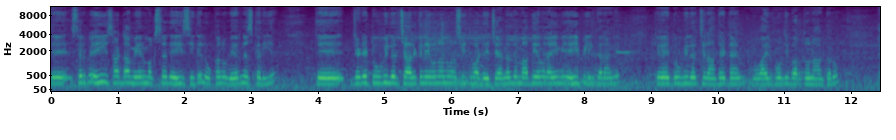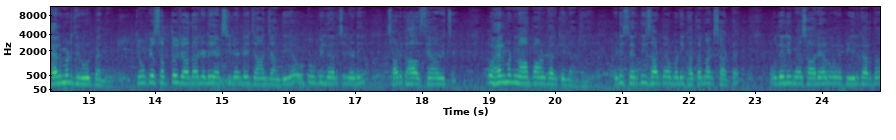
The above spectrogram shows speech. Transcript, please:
ਤੇ ਸਿਰਫ ਇਹੀ ਸਾਡਾ ਮੇਨ ਮਕਸਦ ਇਹੀ ਸੀ ਕਿ ਲੋਕਾਂ ਨੂੰ ਅਵੇਅਰਨੈਸ ਕਰੀਏ। ਤੇ ਜਿਹੜੇ ਟੂ ਵੀਲਰ ਚਾਲਕ ਨੇ, ਉਹਨਾਂ ਨੂੰ ਅਸੀਂ ਤੁਹਾਡੇ ਚੈਨਲ ਦੇ ਮਾਧਿਅਮ ਰਾਹੀਂ ਵੀ ਇਹੀ ਅਪੀਲ ਕਰਾਂਗੇ ਕਿ ਟੂ ਵੀਲਰ ਚਲਾਉਂਦੇ ਟਾਈਮ ਮੋਬਾਈਲ ਫੋਨ ਦੀ ਵਰਤੋਂ ਨਾ ਕਰੋ। ਹੈਲਮਟ ਜ਼ਰੂਰ ਪਹਿਨੋ, ਕਿਉਂਕਿ ਸਭ ਤੋਂ ਜ਼ਿਆਦਾ ਜਿਹੜੇ ਐਕਸੀਡੈਂਟ ਇਹ ਜਾਨ ਜਾਂਦੀ ਹੈ ਉਹ ਟੂ ਵੀਲਰ 'ਚ ਜਿਹੜੀ ਸੜਕ ਹਾਦਸਿਆਂ ਵਿੱਚ ਉਹ ਹੈਲਮਟ ਨਾ ਪਾਉਣ ਕਰਕੇ ਜਾਂਦੀ ਹੈ ਜਿਹੜੀ ਸਿਰ ਦੀ ਸੱਟ ਹੈ ਉਹ ਬੜੀ ਖਤਰਨਾਕ ਸੱਟ ਹੈ ਉਹਦੇ ਲਈ ਮੈਂ ਸਾਰਿਆਂ ਨੂੰ ਅਪੀਲ ਕਰਦਾ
